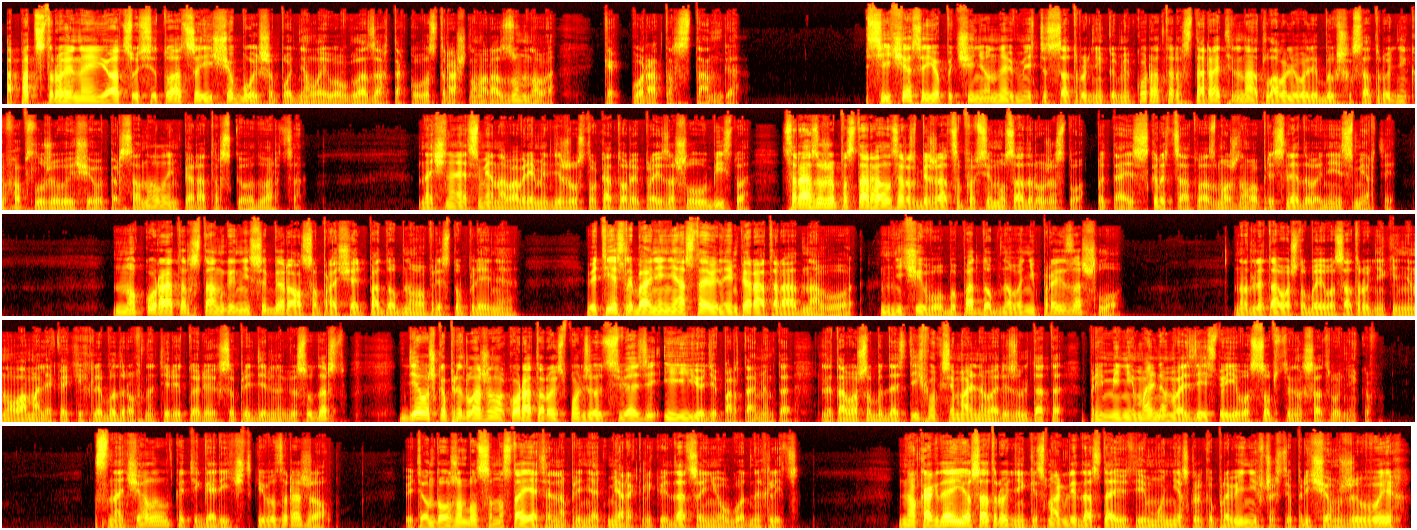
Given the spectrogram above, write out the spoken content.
А подстроенная ее отцу ситуация еще больше подняла его в глазах такого страшного разумного, как куратор Станга. Сейчас ее подчиненные вместе с сотрудниками куратора старательно отлавливали бывших сотрудников обслуживающего персонала императорского дворца. Ночная смена, во время дежурства которой произошло убийство, сразу же постаралась разбежаться по всему Содружеству, пытаясь скрыться от возможного преследования и смерти. Но куратор Станга не собирался прощать подобного преступления. Ведь если бы они не оставили императора одного, ничего бы подобного не произошло. Но для того, чтобы его сотрудники не наломали каких-либо дров на территориях сопредельных государств, девушка предложила куратору использовать связи и ее департамента для того, чтобы достичь максимального результата при минимальном воздействии его собственных сотрудников. Сначала он категорически возражал, ведь он должен был самостоятельно принять меры к ликвидации неугодных лиц. Но когда ее сотрудники смогли доставить ему несколько провинившихся, причем живых,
